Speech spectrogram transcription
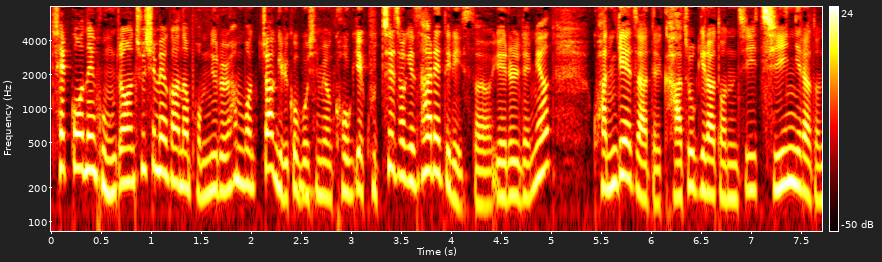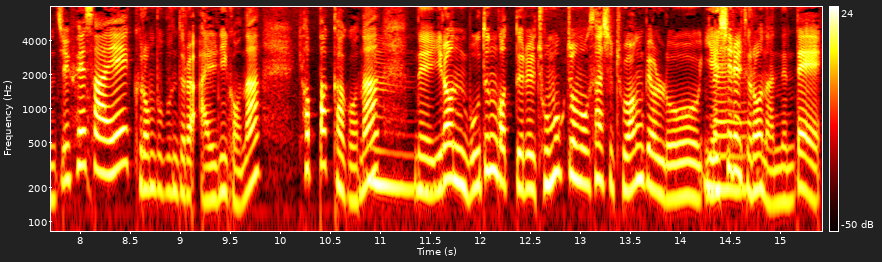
채권의 공정한 추심에 관한 법률을 한번 쫙 읽어보시면 거기에 구체적인 사례들이 있어요. 예를 들면 관계자들, 가족이라든지 지인이라든지 회사에 그런 부분들을 알리거나 협박하거나 음. 네 이런 모든 것들을 조목조목 사실 조항별로 예시를 네. 들어놨는데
